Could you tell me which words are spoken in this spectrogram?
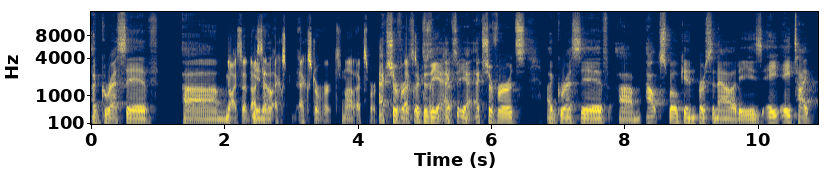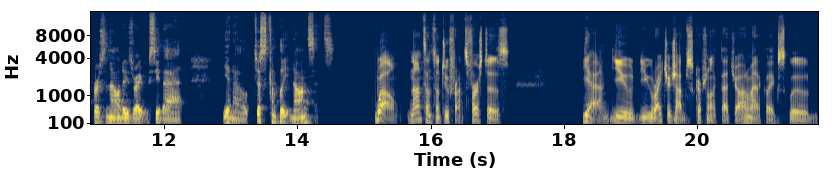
aggressive. Um, no, I said I said ex- extroverts, not expert. Extroverts, because yeah, ex- yeah, extroverts, aggressive, um, outspoken personalities, A A type personalities, right? We see that. You know, just complete nonsense. Well, nonsense on two fronts. First is, yeah, you you write your job description like that, you automatically exclude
